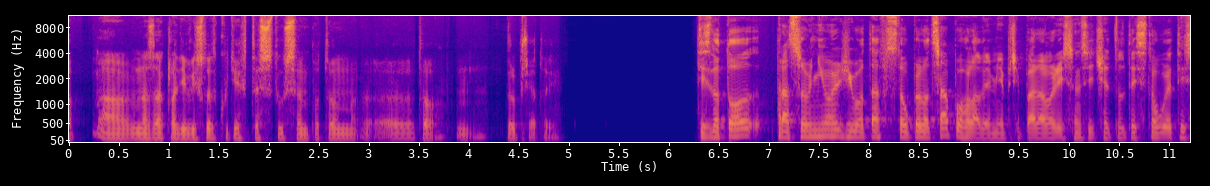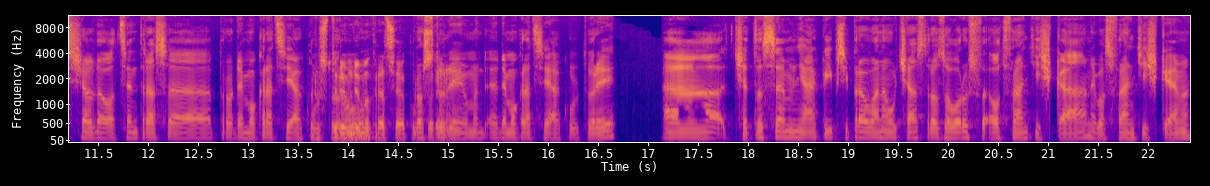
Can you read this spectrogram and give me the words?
a, a na základě výsledku těch testů jsem potom uh, to hm, byl přijatý. Ty jsi do toho pracovního života vstoupil docela po hlavě. Mně připadalo, když jsem si četl, ty, stou, ty jsi šel do Centra se pro demokracii a kulturu. Pro studium demokracie a kultury. Pro studium no. demokracie a kultury. Četl jsem nějaký připravovanou část rozhovoru od Františka, nebo s Františkem.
